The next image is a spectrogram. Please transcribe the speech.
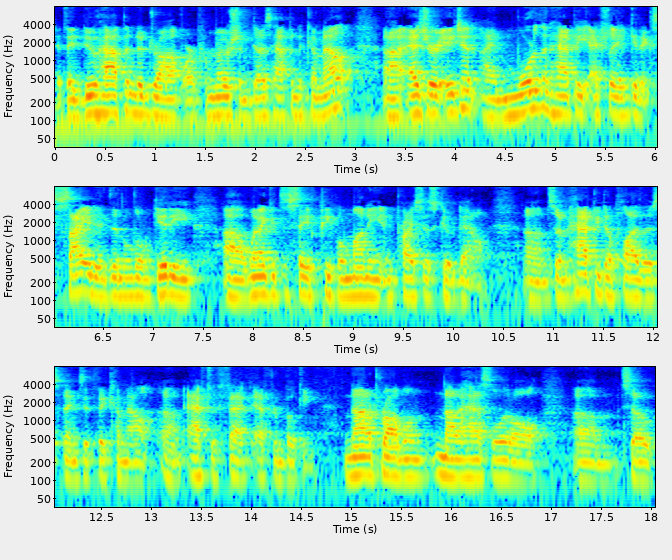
If they do happen to drop or promotion does happen to come out, uh, as your agent, I'm more than happy. Actually, I get excited and a little giddy uh, when I get to save people money and prices go down. Um, so I'm happy to apply those things if they come out um, after the fact, after booking. Not a problem, not a hassle at all. Um, so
